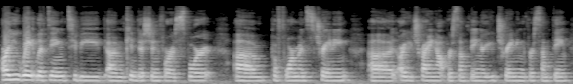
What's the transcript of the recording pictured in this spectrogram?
are you weightlifting to be um, conditioned for a sport, um, performance training? Uh, are you trying out for something? Are you training for something?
